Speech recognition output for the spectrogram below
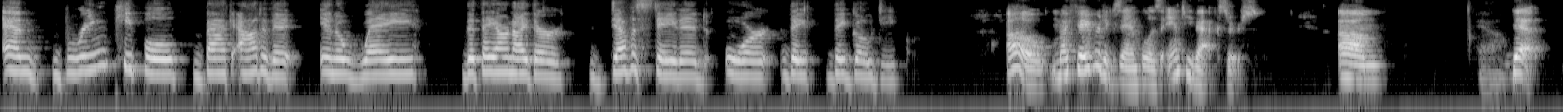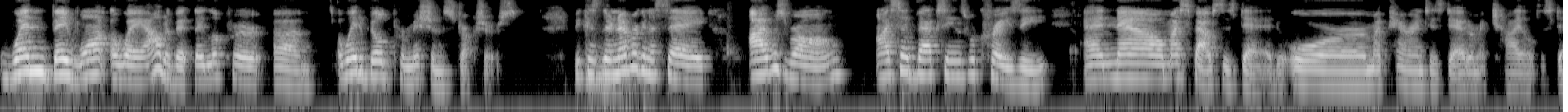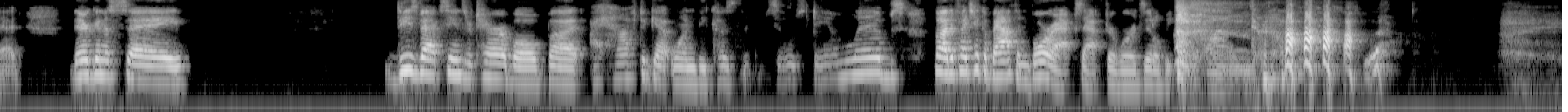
and bring people back out of it in a way that they aren't either devastated or they they go deeper Oh, my favorite example is anti-vaxxers. Um, yeah. That when they want a way out of it, they look for um, a way to build permission structures, because they're never going to say, "I was wrong. I said vaccines were crazy, and now my spouse is dead, or my parent is dead, or my child is dead." They're going to say, these vaccines are terrible, but I have to get one because those damn libs. But if I take a bath in borax afterwards, it'll be fine.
